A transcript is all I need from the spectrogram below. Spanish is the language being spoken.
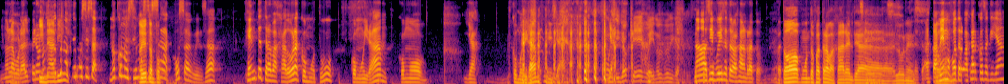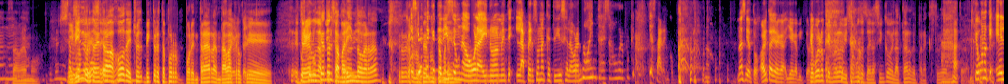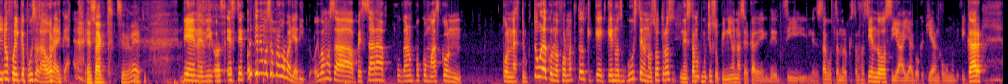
no laboral, pero no, no conocemos esa, no conocemos No, esa cosa, güey. O sea, gente trabajadora como tú, como Irán, como ya. Como Irán. Ya. ¿Y yo qué, güey? No, no digas eso. No, sí fuiste a trabajar un rato. un rato. Todo el mundo fue a trabajar el día Sí, lunes. Hasta Todo. Memo fue a trabajar, cosa que ya. no- Hasta ya- Memo. Sí, Y. Víctor también ser, trabajó, ¿no? de hecho, Víctor está por, por entrar, andaba Sí, creo que pues, columpiando el tamarindo, todavía. ¿verdad? Creo que Es gente que te dice una hora y normalmente la persona que te dice la hora no entra a esa hora porque pues, ya saben. compadre. No, no es cierto. Ahorita llega, llega Víctor. Qué bueno que no lo avisamos desde las 5 de la tarde para que estuviera listo. Qué bueno que él no fue el que puso la hora. de ah. Exacto. Sí. Bien, amigos. Este, hoy tenemos un programa variadito. Hoy vamos a empezar a jugar un poco más con, con la estructura, con los formatitos que, que- que nos gusten a nosotros. Necesitamos mucho su opinión acerca de, de si les está gustando lo que estamos haciendo, si hay algo que quieran como modificar.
